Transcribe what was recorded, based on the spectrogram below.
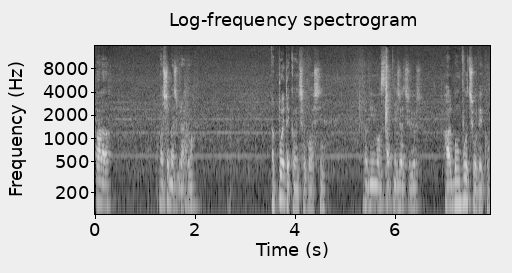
Halo. No się masz braku? No płytę kończę właśnie. Robimy ostatnie rzeczy już. Album W człowieku.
